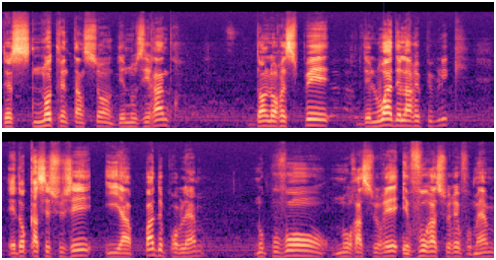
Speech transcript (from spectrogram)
de notre intention de nous y rendre dans le respect des lois de la République. Et donc à ce sujet, il n'y a pas de problème. Nous pouvons nous rassurer et vous rassurer vous-même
